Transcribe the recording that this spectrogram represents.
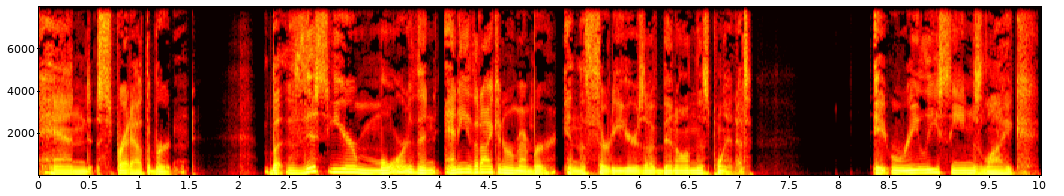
and spread out the burden. But this year, more than any that I can remember in the 30 years I've been on this planet, it really seems like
